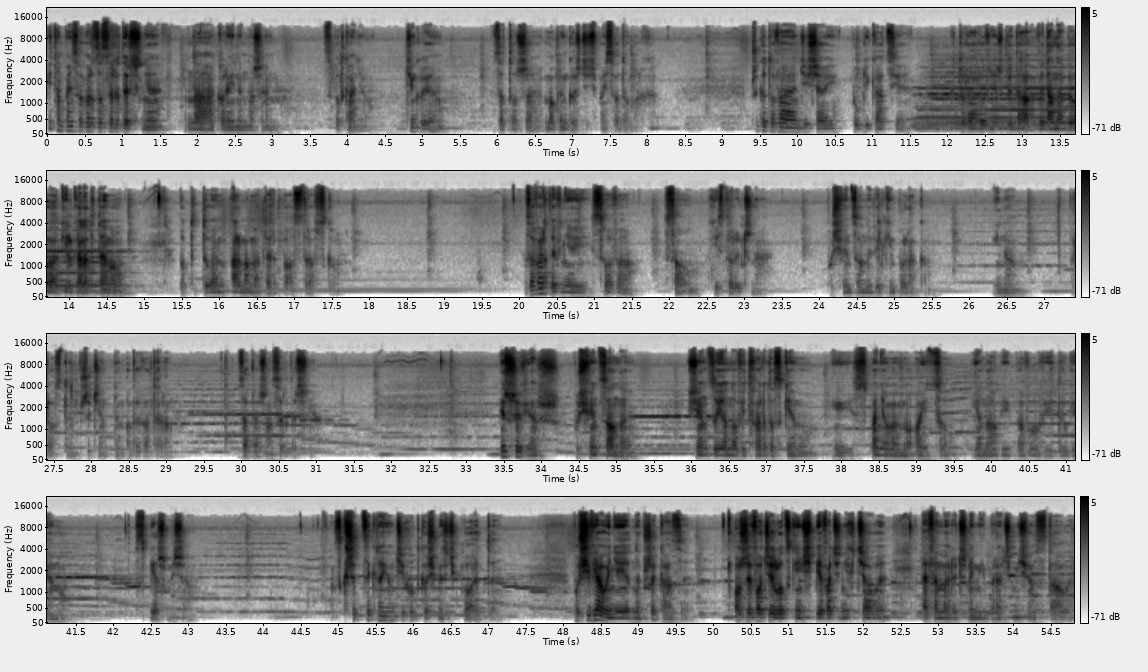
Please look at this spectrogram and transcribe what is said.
Witam Państwa bardzo serdecznie na kolejnym naszym spotkaniu. Dziękuję za to, że mogłem gościć w Państwa domach. Przygotowałem dzisiaj publikację, która również wyda, wydana była kilka lat temu pod tytułem Alma Mater po Ostrowsku. Zawarte w niej słowa są historyczne, poświęcone wielkim Polakom i nam, prostym, przeciętnym obywatelom. Zapraszam serdecznie. Pierwszy wiersz poświęcony księdzu Janowi Twardowskiemu i wspaniałemu ojcu Janowi Pawłowi II. Spieszmy się. Skrzypce grają cichutko śmierć poety. Posiwiały niejedne przekazy. O żywocie ludzkim śpiewać nie chciały, efemerycznymi braćmi się stały.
